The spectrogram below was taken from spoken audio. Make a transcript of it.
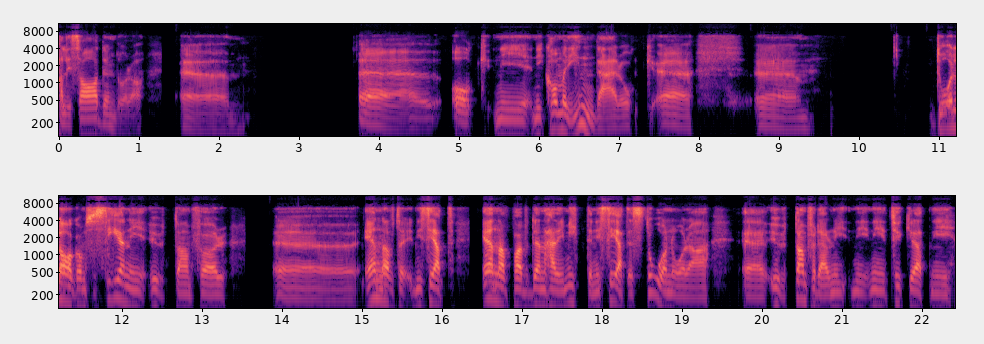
palissaden då. då. Eh, eh, och ni, ni kommer in där och eh, eh, då lagom så ser ni utanför eh, en av, ni ser att en av den här i mitten, ni ser att det står några eh, utanför där och ni, ni, ni tycker att ni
